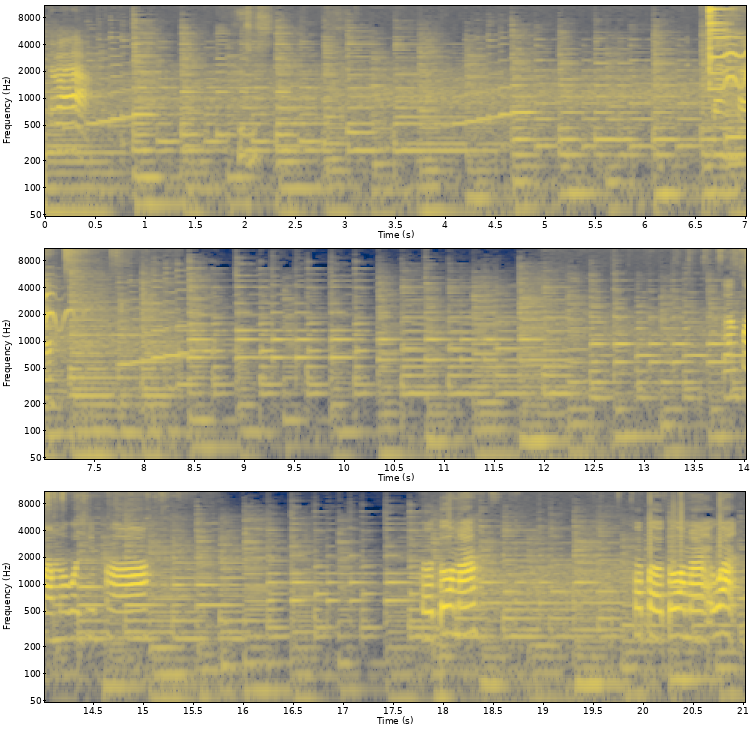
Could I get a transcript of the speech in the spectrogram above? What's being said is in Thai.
ใช่ปะตั้งค่ะตั้งความโมกุชิพอเปิดตัวมาเธอเปิดตัวมาไอ้อ้วน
